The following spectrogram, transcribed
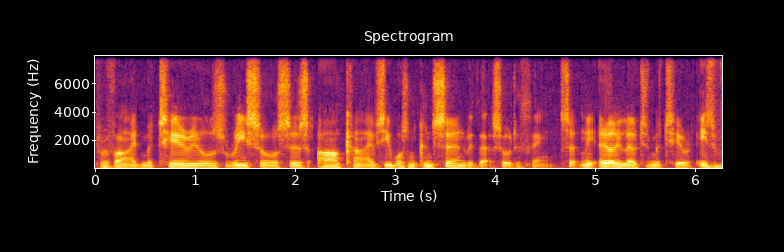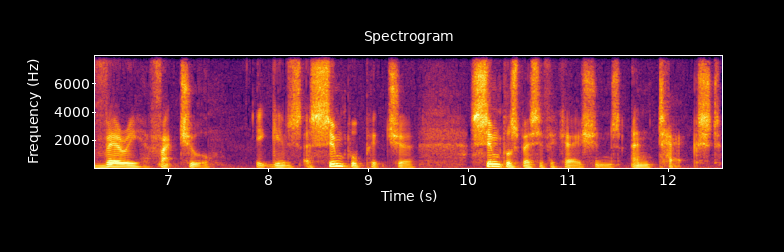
provide materials, resources, archives. He wasn't concerned with that sort of thing. Certainly, early Lotus material is very factual. It gives a simple picture, simple specifications, and text.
